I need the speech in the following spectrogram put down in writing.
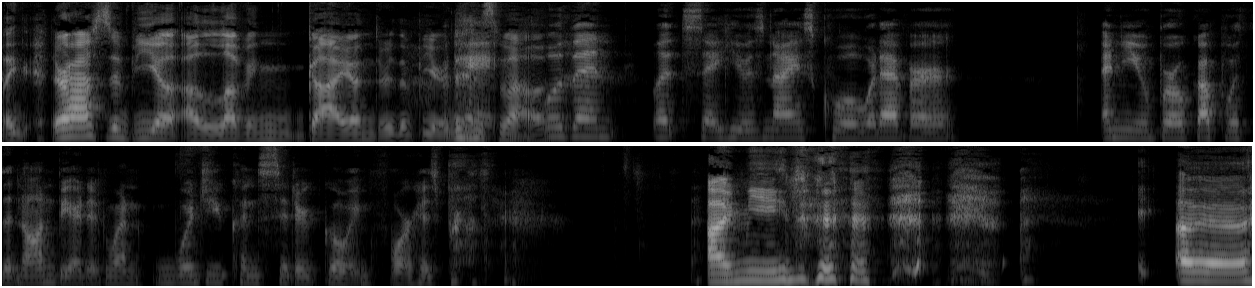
like there has to be a, a loving guy under the beard okay. as well. Well, then let's say he was nice, cool, whatever and you broke up with the non-bearded one, would you consider going for his brother? I mean, uh,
